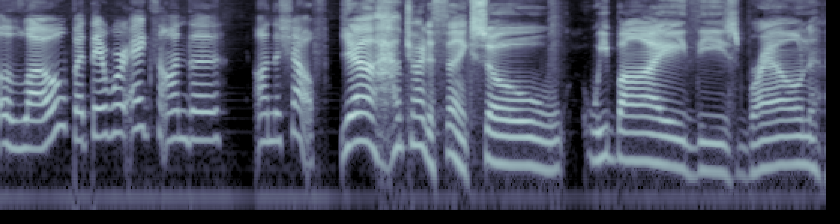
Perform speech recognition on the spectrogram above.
uh, low, but there were eggs on the on the shelf. Yeah, I'm trying to think. So we buy these brown,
